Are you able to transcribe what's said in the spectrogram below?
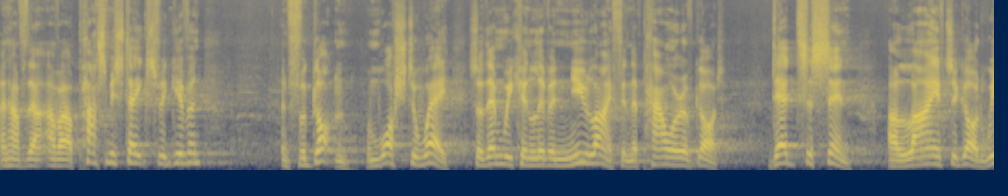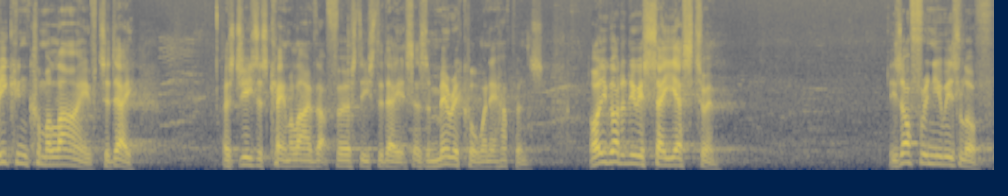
and have, that, have our past mistakes forgiven, and forgotten and washed away. So then we can live a new life in the power of God. Dead to sin, alive to God. We can come alive today. As Jesus came alive that first Easter day, it's as a miracle when it happens. All you've got to do is say yes to Him. He's offering you His love.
